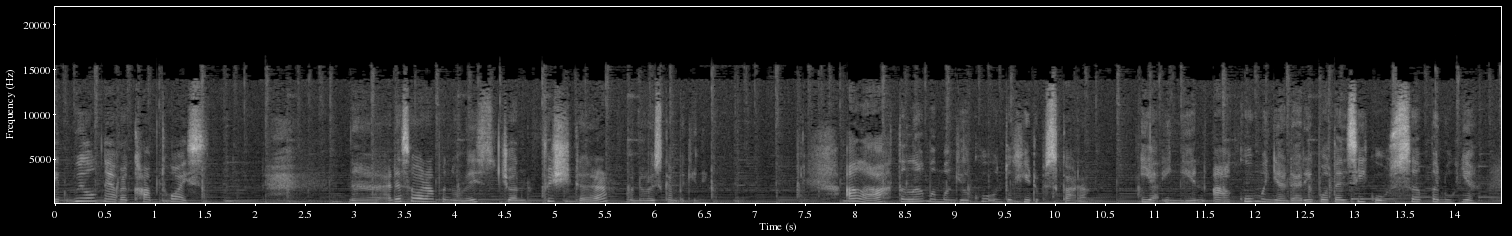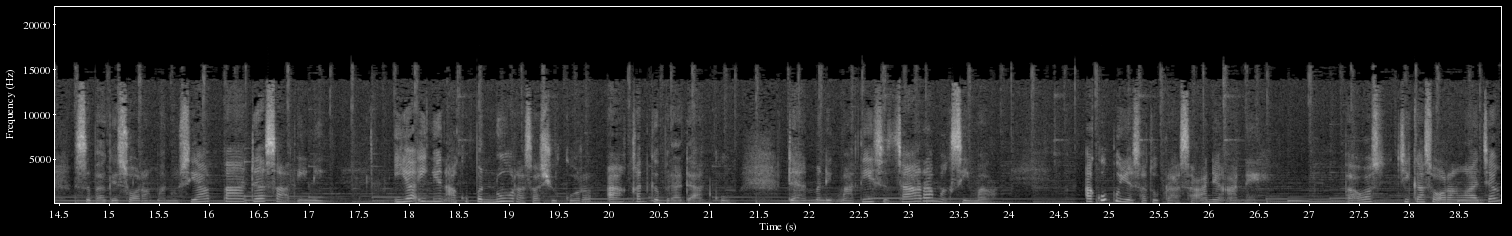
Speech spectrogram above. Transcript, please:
it will never come twice. Nah, ada seorang penulis, John Fisker, menuliskan begini. Allah telah memanggilku untuk hidup sekarang. Ia ingin aku menyadari potensiku sepenuhnya sebagai seorang manusia pada saat ini ia ingin aku penuh rasa syukur akan keberadaanku dan menikmati secara maksimal. Aku punya satu perasaan yang aneh, bahwa jika seorang lajang,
